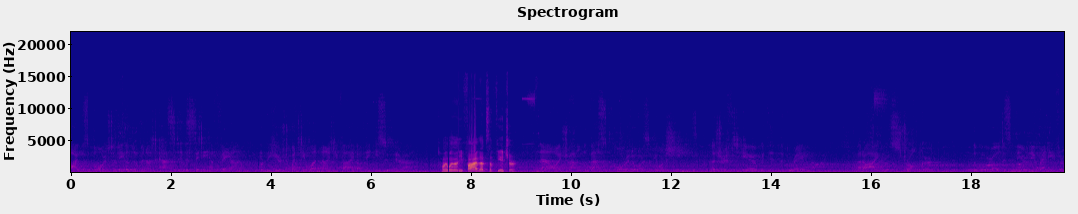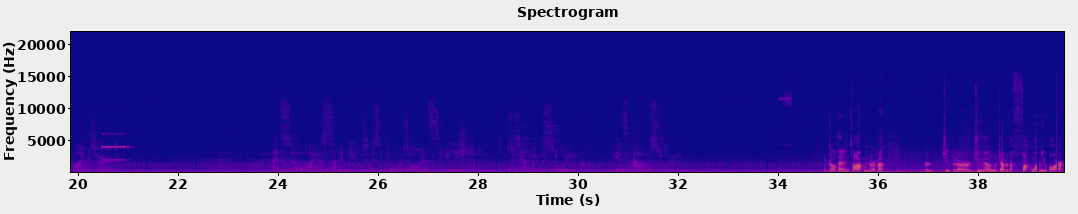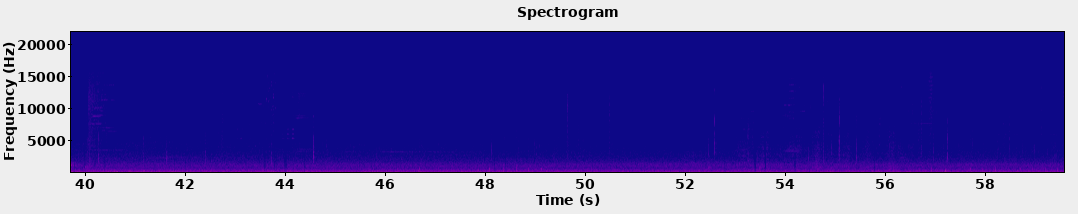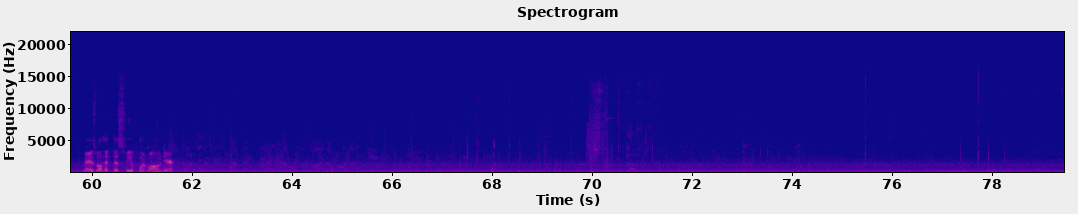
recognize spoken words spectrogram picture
I was born to the Illuminat caste in the city of Phaon in the year 2195 of the Isu era. 2195, that's the future. Now I travel the vast corridors of your machines, adrift here within the grave. But I grow stronger. The world is nearly ready for my return. And so I have summoned you to this war-torn simulation to tell you a story. It is our story. Go ahead and talk, Minerva. Or Jupiter, or Juno, whichever the fuck one you are. As well hit this viewpoint while I'm here.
